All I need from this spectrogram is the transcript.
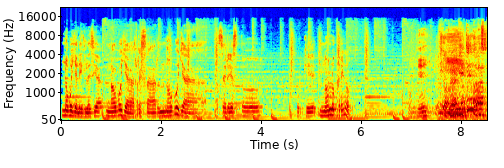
no voy a la iglesia, no voy a rezar, no voy a hacer esto, porque no lo creo. Ok. Digo, realmente no vas,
